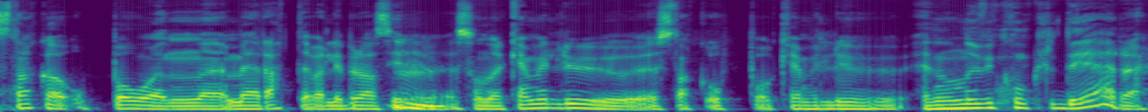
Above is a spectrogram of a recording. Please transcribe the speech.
snakka opp Bowen med rette veldig bra. Simen. Sondre. Hvem vil du snakke opp, og hvem vil du Er det noe du vil konkludere?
